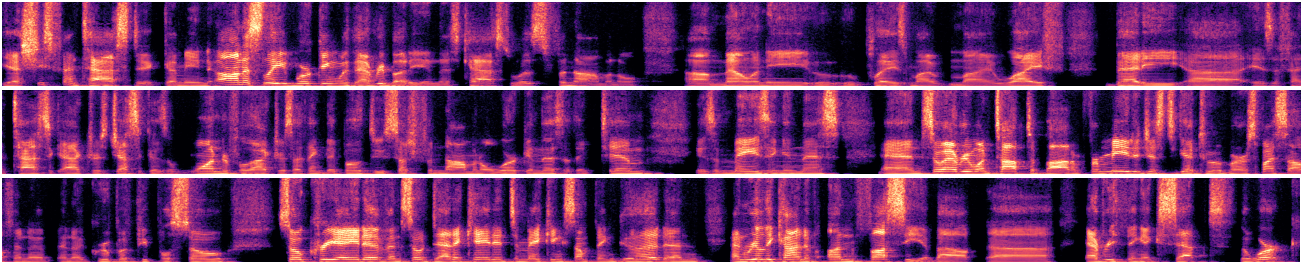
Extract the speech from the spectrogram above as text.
Yeah, she's fantastic. I mean, honestly, working with everybody in this cast was phenomenal. Um, Melanie, who who plays my my wife, Betty, uh, is a fantastic actress. Jessica is a wonderful actress. I think they both do such phenomenal work in this. I think Tim is amazing in this, and so everyone, top to bottom, for me to just to get to immerse myself in a in a group of people so so creative and so dedicated to making something good and and really kind of unfussy about uh, everything except the work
